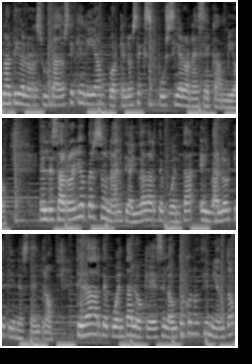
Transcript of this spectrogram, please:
no han tenido los resultados que querían porque no se expusieron a ese cambio. El desarrollo personal te ayuda a darte cuenta el valor que tienes dentro, te ayuda a darte cuenta lo que es el autoconocimiento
